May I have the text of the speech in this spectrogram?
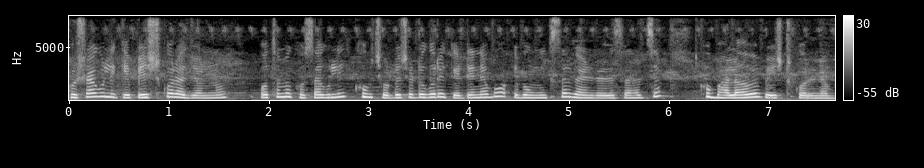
খোসাগুলিকে পেস্ট করার জন্য প্রথমে খোসাগুলি খুব ছোট ছোট করে কেটে নেব এবং মিক্সার গ্রাইন্ডারের সাহায্যে খুব ভালোভাবে পেস্ট করে নেব।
